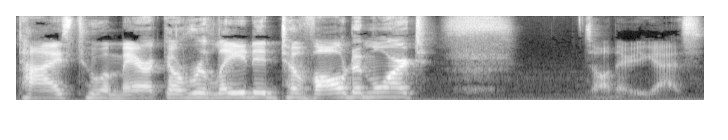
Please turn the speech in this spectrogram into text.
Ties to America related to Voldemort. It's all there, you guys.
